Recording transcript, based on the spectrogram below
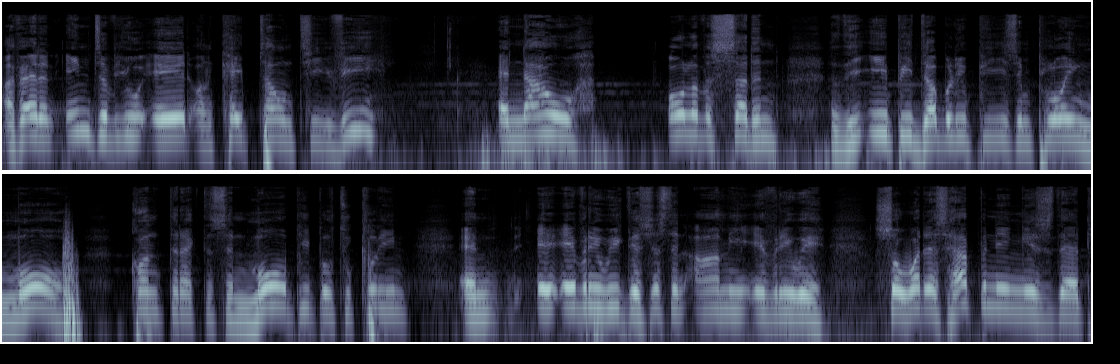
I've had an interview aired on Cape Town TV. And now, all of a sudden, the EPWP is employing more contractors and more people to clean. And every week, there's just an army everywhere. So, what is happening is that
